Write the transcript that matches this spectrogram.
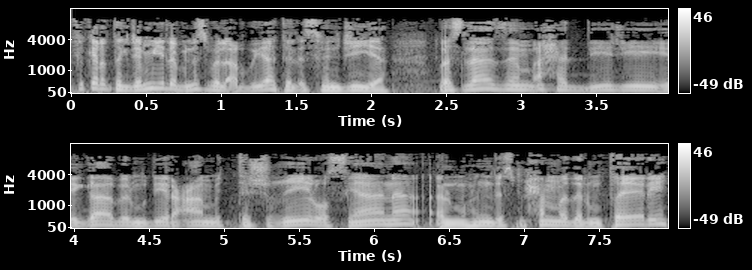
فكرتك جميلة بالنسبة للارضيات الإسفنجية. بس لازم أحد يجي يقابل مدير عام التشغيل والصيانه المهندس محمد المطيري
